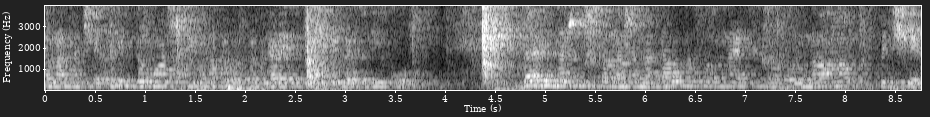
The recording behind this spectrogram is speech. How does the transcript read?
вона пече хліб домашній, вона виготовляє свічки за свій кошт. Далі наш пішка наша Наталка Солонецька, вона пече.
